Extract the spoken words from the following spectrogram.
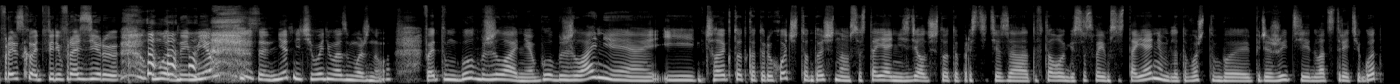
происходит, перефразирую модный мем, нет ничего невозможного. Поэтому было бы желание, было бы желание, и человек тот, который хочет, он точно в состоянии сделать что-то, простите за тавтологию, со своим состоянием для того, чтобы пережить и 23 год.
